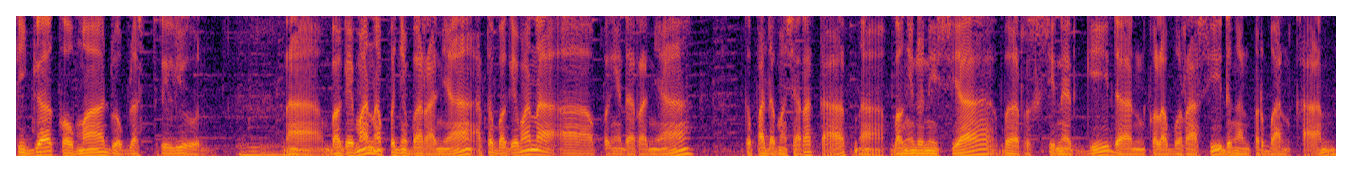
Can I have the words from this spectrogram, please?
3,12 triliun. Nah, bagaimana penyebarannya atau bagaimana eh, pengedarannya kepada masyarakat? Nah, Bank Indonesia bersinergi dan kolaborasi dengan perbankan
